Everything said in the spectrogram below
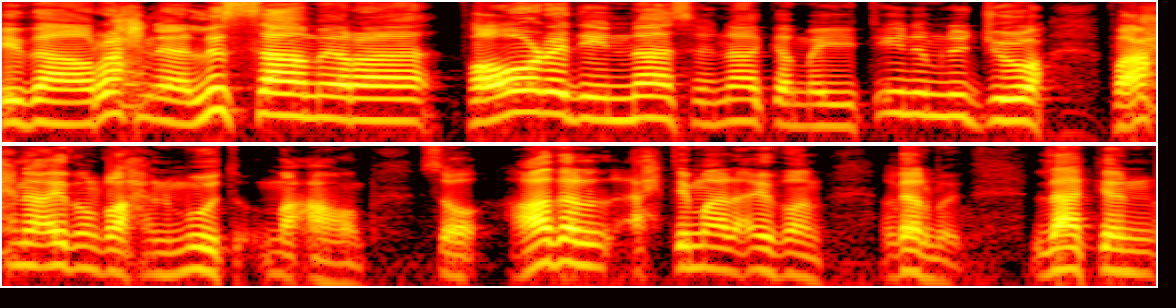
إذا رحنا للسامرة فأوردي الناس هناك ميتين من الجوع فإحنا أيضا راح نموت معهم. so so, هذا الاحتمال أيضا غير مهم لكن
